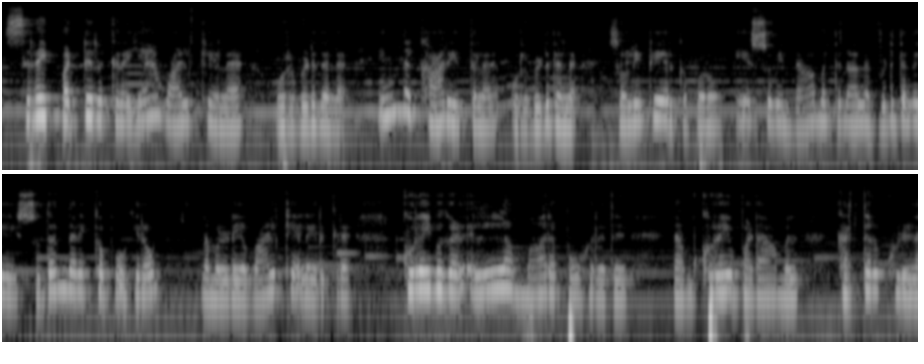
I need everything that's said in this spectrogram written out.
சிறைப்பட்டு இருக்கிற என் வாழ்க்கையில் ஒரு விடுதலை. இந்த காரியத்தில் ஒரு விடுதலை. சொல்லிகிட்டே இருக்க போகிறோம் இயேசுவின் நாமத்தினால விடுதலையை சுதந்திரிக்க போகிறோம். நம்மளுடைய வாழ்க்கையில் இருக்கிற குறைவுகள் எல்லாம் மாறப்போகிறது. நாம் குறைபடாமல் கர்த்தருக்குள்ள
